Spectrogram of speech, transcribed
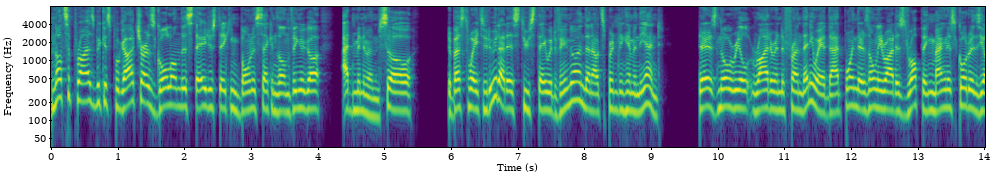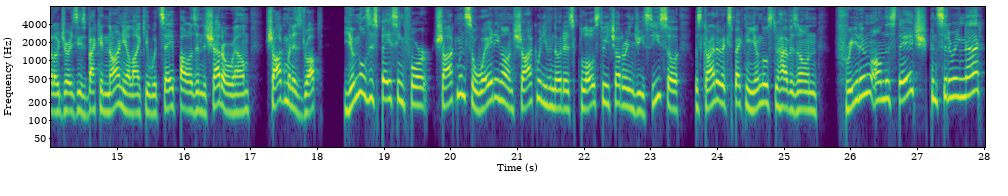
Not surprised because Pogacar's goal on this stage is taking bonus seconds on Vingegaard at minimum. So the best way to do that is to stay with Vingegaard and then out sprinting him in the end. There's no real rider in the front anyway. At that point, there's only riders dropping. Magnus Cort is yellow jersey is back in Narnia, like you would say. Paul is in the Shadow Realm. Schachmann is dropped. Jungels is pacing for Schachmann, so waiting on Schachmann, even though they're close to each other in GC. So was kind of expecting Jungels to have his own freedom on the stage, considering that.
